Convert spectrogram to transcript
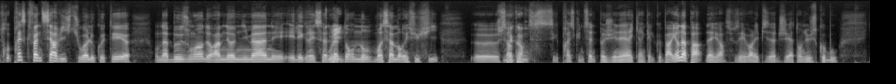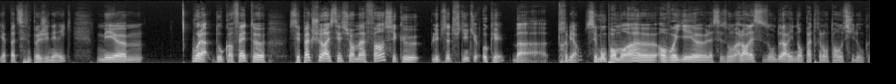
trouve presque fan service, tu vois, le côté, euh, on a besoin de ramener Omniman et, les Grayson là-dedans. Non, moi ça m'aurait suffi. Euh, c'est, presque une scène post-générique, hein, quelque part. Il n'y en a pas, d'ailleurs, si vous allez voir l'épisode, j'ai attendu jusqu'au bout. Il n'y a pas de scène post-générique. Mais voilà, donc en fait, euh, c'est pas que je suis resté sur ma fin, c'est que l'épisode finit, tu ok, bah très bien, c'est bon pour moi, euh, envoyer euh, la saison. Alors la saison 2 arrive dans pas très longtemps aussi, donc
